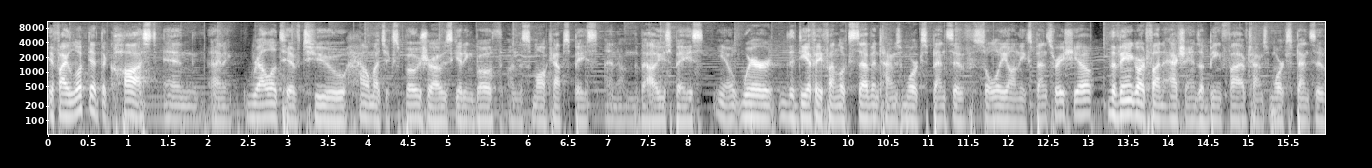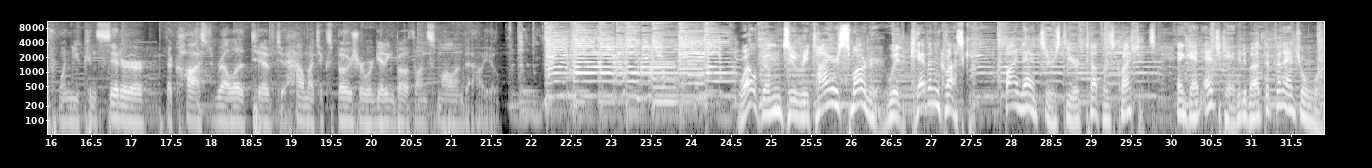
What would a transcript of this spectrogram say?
if I looked at the cost and, and, relative to how much exposure I was getting both on the small cap space and on the value space, you know, where the DFA fund looks seven times more expensive solely on the expense ratio, the Vanguard fund actually ends up being five times more expensive when you consider the cost relative to how much exposure we're getting both on small and value. Welcome to Retire Smarter with Kevin Kroskey. Find answers to your toughest questions and get educated about the financial world.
